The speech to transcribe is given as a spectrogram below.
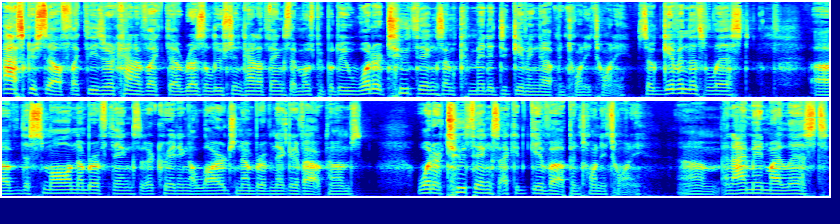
ask yourself like these are kind of like the resolution kind of things that most people do. What are two things I'm committed to giving up in 2020? So, given this list of the small number of things that are creating a large number of negative outcomes, what are two things I could give up in 2020? Um, and I made my list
